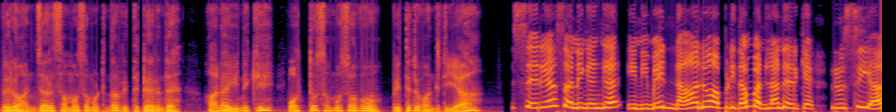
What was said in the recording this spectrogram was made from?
வெறும் அஞ்சாறு சமோசா மட்டும்தான் வித்துட்டே இருந்த ஆனா இன்னைக்கு மொத்த சமோசாவும் வித்துட்டு வந்துட்டியா? சரியா சொன்னீங்கங்க. இனிமே நானும் அப்படிதான் பண்ணலான்னு இருக்கேன். ருசியா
